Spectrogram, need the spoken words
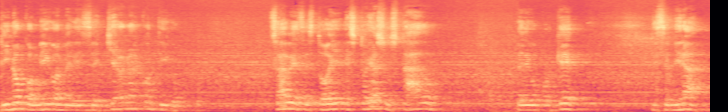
vino conmigo y me dice, quiero hablar contigo. Sabes, estoy, estoy asustado. Le digo, ¿por qué? Dice, mira,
